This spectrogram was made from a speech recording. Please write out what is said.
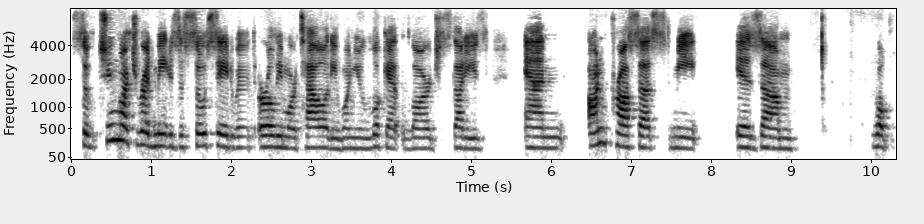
So too much red meat is associated with early mortality when you look at large studies and unprocessed meat is um, well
